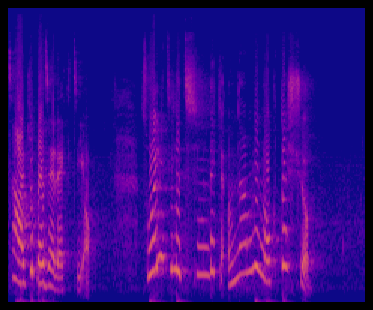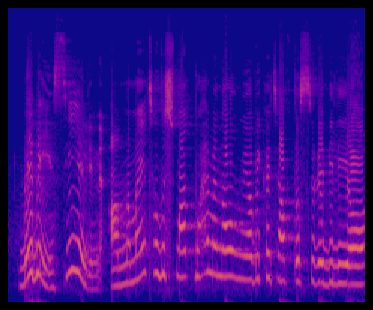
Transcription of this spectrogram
takip ederek diyor. Tuvalet iletişimindeki önemli nokta şu bebeğin sinyalini anlamaya çalışmak bu hemen olmuyor. Birkaç hafta sürebiliyor.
